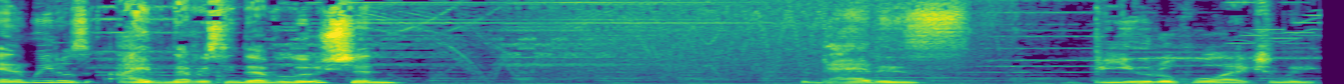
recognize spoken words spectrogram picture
And Weedle's, I've never seen the evolution. That is beautiful, actually.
